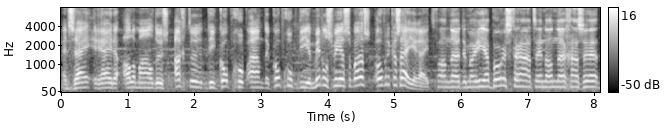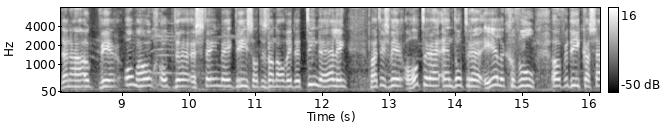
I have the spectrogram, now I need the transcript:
En zij rijden allemaal dus achter die kopgroep aan. De kopgroep die inmiddels weer, Sebas, over de kasseien rijdt. Van de Maria Borrestraat. En dan gaan ze daarna ook weer omhoog op de Steenbeek 3. Dat is dan alweer de tiende helling. Maar het is weer hotteren en dotteren. Heerlijk gevoel over die kasseien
